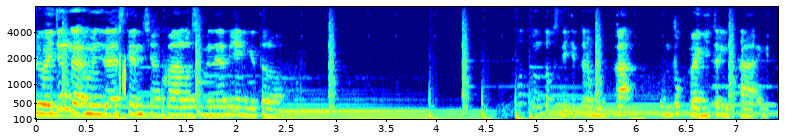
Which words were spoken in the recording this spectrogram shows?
lu aja nggak menjelaskan siapa lo sebenarnya gitu loh. Untuk sedikit terbuka untuk bagi cerita gitu.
